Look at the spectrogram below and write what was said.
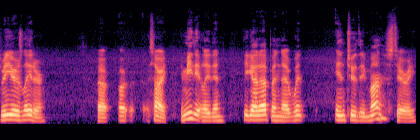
Three years later, uh, or, sorry, immediately then he got up and uh, went into the monastery,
